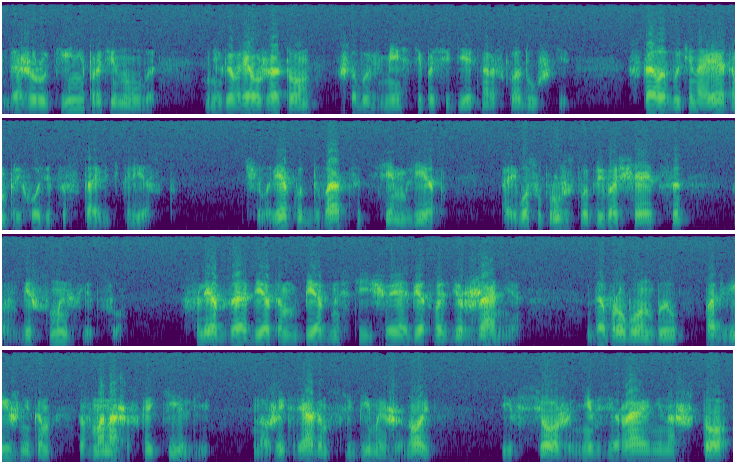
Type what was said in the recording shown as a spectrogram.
Даже руки не протянула, не говоря уже о том, чтобы вместе посидеть на раскладушке. Стало быть, и на этом приходится ставить крест. Человеку 27 лет, а его супружество превращается в бессмыслицу. Вслед за обетом бедности еще и обет воздержания. Добро бы он был подвижником в монашеской келье, но жить рядом с любимой женой и все же, невзирая ни на что,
